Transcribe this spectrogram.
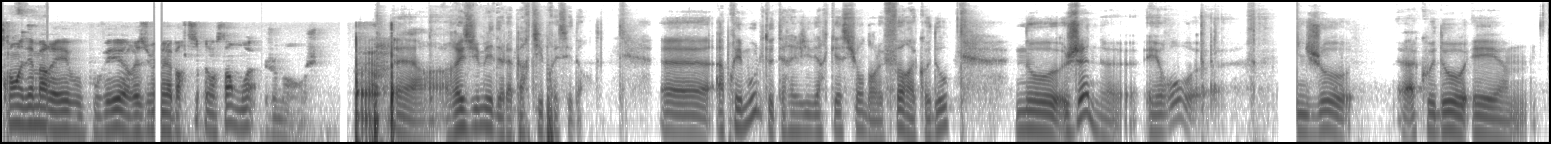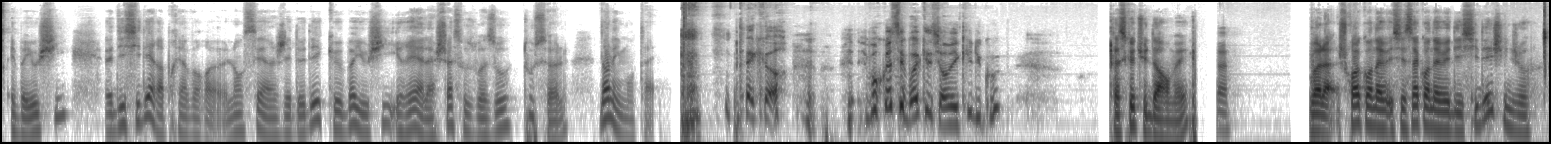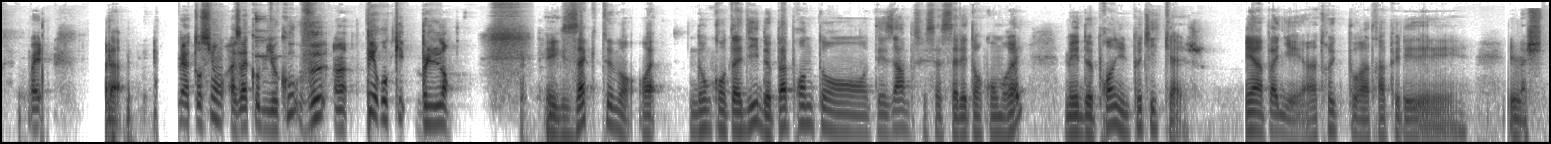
l'enregistrement est démarré. Vous pouvez euh, résumer la partie. Pendant ce temps, moi, je mange. Alors, résumé de la partie précédente. Euh, après moult tergiversations dans le fort Akodo, nos jeunes euh, héros, Shinjo, Akodo et, euh, et Bayushi, euh, décidèrent, après avoir lancé un G2D, que Bayushi irait à la chasse aux oiseaux tout seul dans les montagnes. D'accord. Et pourquoi c'est moi qui ai survécu du coup? Parce que tu dormais. Voilà, je crois qu'on avait, c'est ça qu'on avait décidé, Shinjo? Mais attention, Asako Miyoku veut un perroquet blanc. Exactement, ouais. Donc on t'a dit de pas prendre ton, tes armes parce que ça, ça allait t'encombrer, mais de prendre une petite cage et un panier, un truc pour attraper les, les, les machines.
